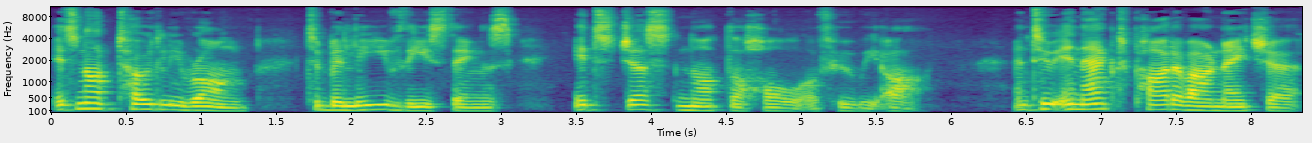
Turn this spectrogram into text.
It's not totally wrong to believe these things, it's just not the whole of who we are. And to enact part of our nature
